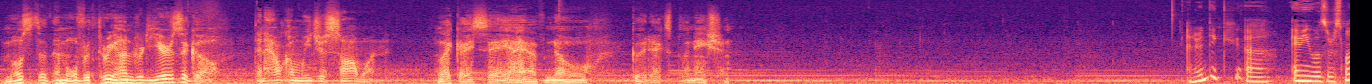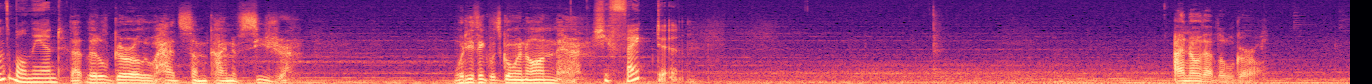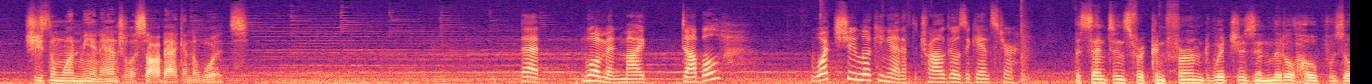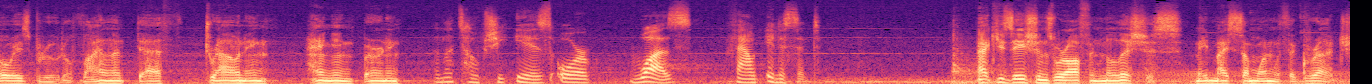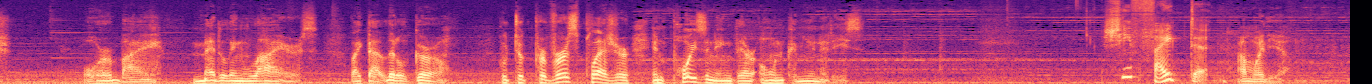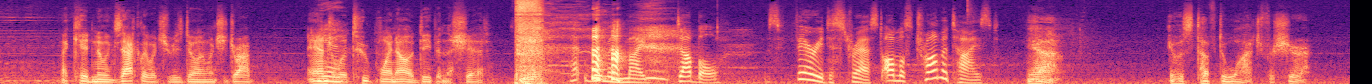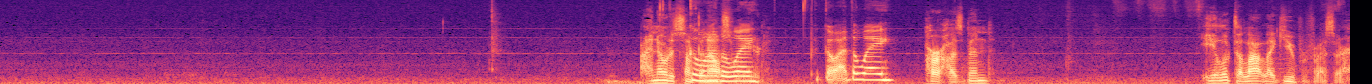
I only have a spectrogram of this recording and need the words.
Most of them over 300 years ago. Then how come we just saw one? Like I say, I have no good explanation. I don't think uh, Amy was responsible in the end. That little girl who had some kind of seizure. What do you think was going on there? She faked it. I know that little girl. She's the one me and Angela saw back in the woods. That woman, my double? What's she looking at if the trial goes against her? The sentence for confirmed witches in Little Hope was always brutal. Violent death, drowning, hanging, burning. And let's hope she is, or was, found innocent. Accusations were often malicious, made by someone with a grudge. Or by meddling liars, like that little girl, who took perverse pleasure in poisoning their own communities. She faked it. I'm with you. That kid knew exactly what she was doing when she dropped Angela Yeah. 2.0 deep in the shit. That woman, might double, was very distressed, almost traumatized. Yeah. It was tough to watch, for sure. I noticed something Go else either way. out of the way. Her husband, he looked a lot like you, Professor.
